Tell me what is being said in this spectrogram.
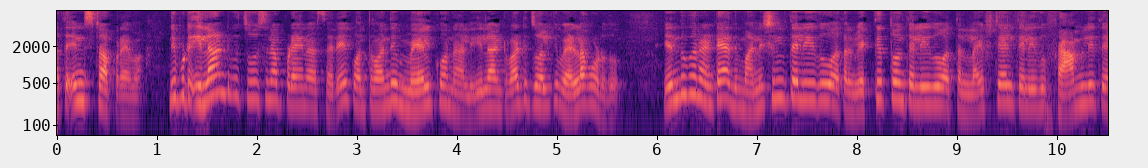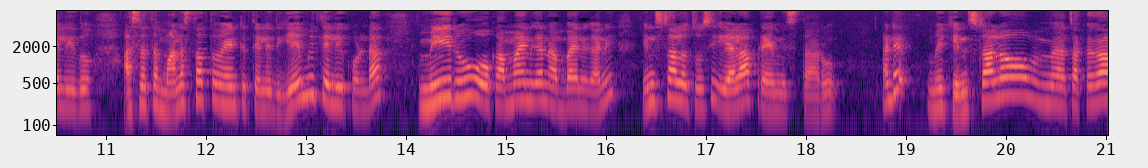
అత ఇన్స్టా ప్రేమ. ఇప్పుడు ఇలాంటివి చూసినప్పుడైనా సరే కొంతమంది మేల్కొనాలి. ఇలాంటి వాటి జోలికి వెళ్ళకూడదు. ఎందుకనంటే అది మనుషులు తెలియదు అతని వ్యక్తిత్వం తెలియదు అతని లైఫ్ స్టైల్ తెలియదు ఫ్యామిలీ తెలియదు అసలు అతని మనస్తత్వం ఏంటి తెలియదు ఏమీ తెలియకుండా మీరు ఒక అమ్మాయిని కానీ అబ్బాయిని కానీ ఇన్స్టాలో చూసి ఎలా ప్రేమిస్తారు? అంటే మీకు ఇన్స్టాలో చక్కగా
